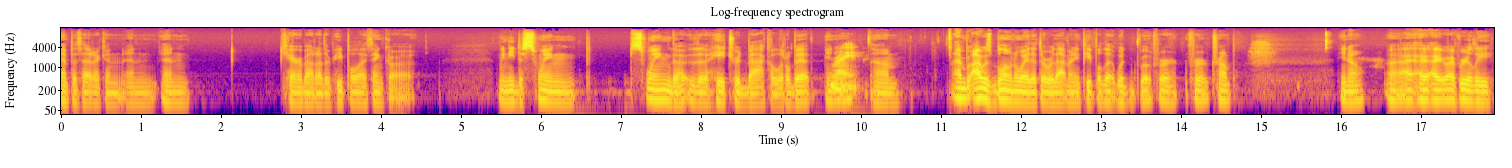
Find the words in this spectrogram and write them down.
empathetic and and and care about other people i think uh, we need to swing swing the the hatred back a little bit you know? right. Um, I'm, i was blown away that there were that many people that would vote for for trump you know uh, I, I i really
